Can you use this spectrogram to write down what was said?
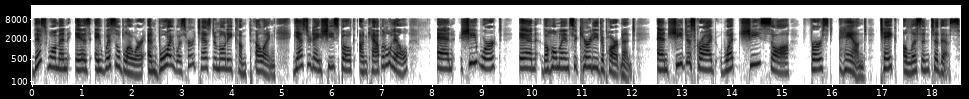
This woman is a whistleblower, and boy, was her testimony compelling. Yesterday, she spoke on Capitol Hill, and she worked in the Homeland Security Department, and she described what she saw firsthand. Take a listen to this.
